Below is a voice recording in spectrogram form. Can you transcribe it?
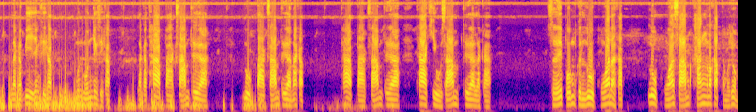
ๆแล้วก็บี้จังสิครับหมุนๆจังสิครับ แล้วก็ท่าปากสามเทือลูบปากสามเทือนะครับท่าปากสามเทือท่าคิ้วสามเทือแล้วก็เสยผมขึ้นรูปหัวนะครับรูปหัวสามครั้งนะครับท่านผู้ชม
